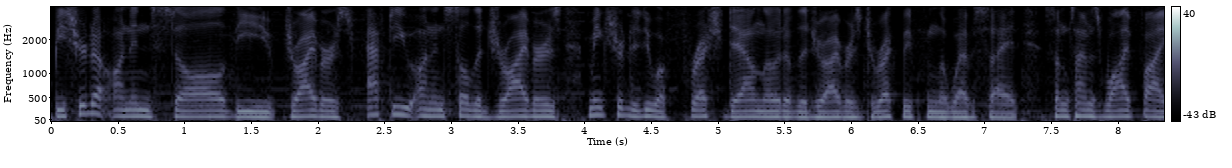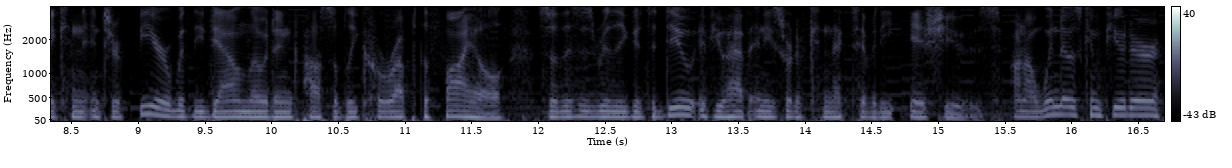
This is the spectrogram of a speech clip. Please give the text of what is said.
be sure to uninstall the drivers. After you uninstall the drivers, make sure to do a fresh download of the drivers directly from the website. Sometimes Wi-Fi can interfere with the download and possibly corrupt the file, so this is really good to do if you have any sort of connectivity issues. On a Windows computer,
